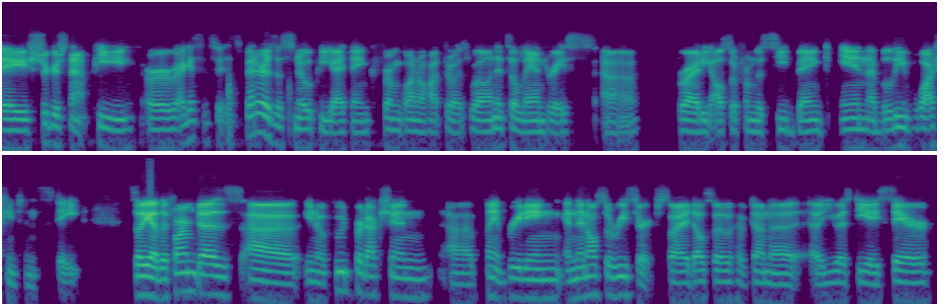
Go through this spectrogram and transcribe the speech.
a sugar snap pea, or I guess it's it's better as a snow pea, I think, from Guanajuato as well, and it's a landrace uh, variety, also from the seed bank in, I believe, Washington State. So yeah, the farm does uh, you know food production, uh, plant breeding, and then also research. So I'd also have done a, a USDA SARE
